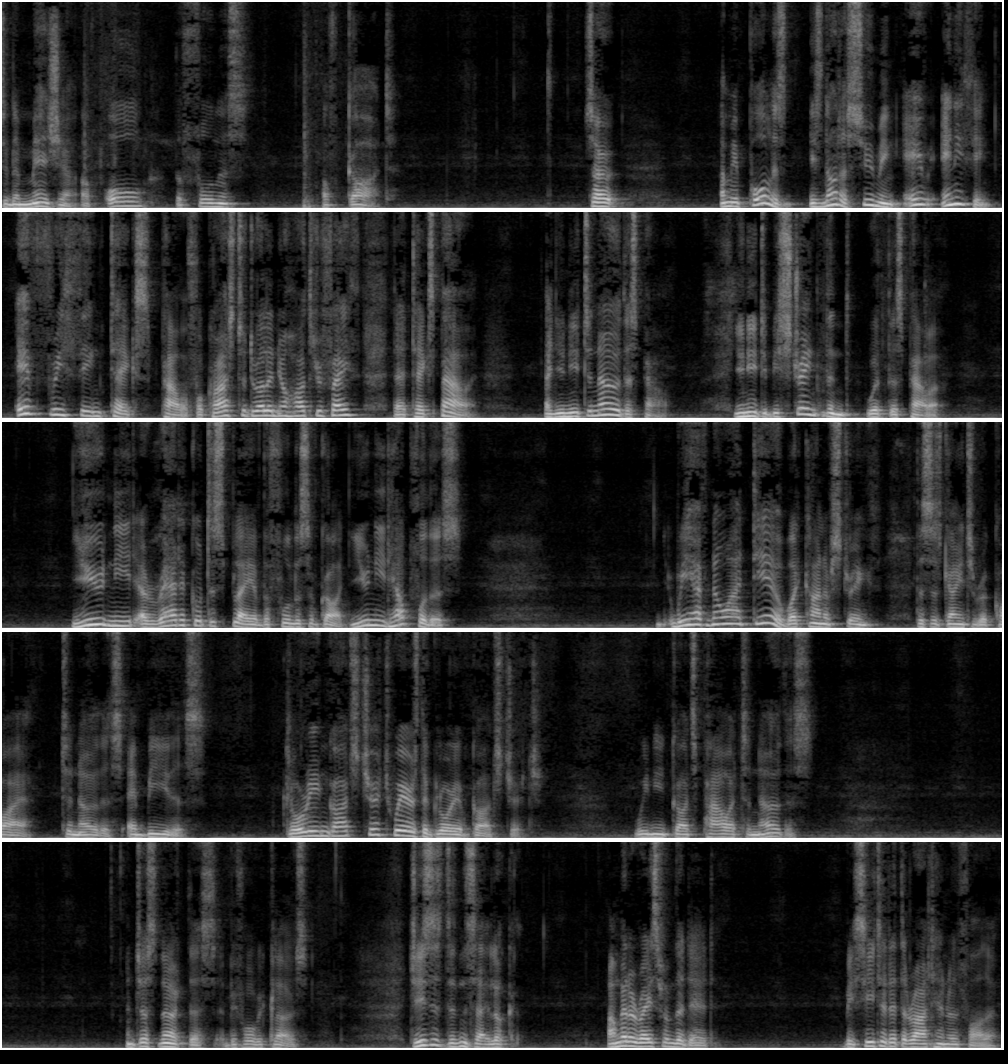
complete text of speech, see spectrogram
to the measure of all the fullness of God. So, I mean, Paul is, is not assuming anything. Everything takes power. For Christ to dwell in your heart through faith, that takes power. And you need to know this power. You need to be strengthened with this power. You need a radical display of the fullness of God. You need help for this. We have no idea what kind of strength this is going to require to know this and be this. Glory in God's church? Where is the glory of God's church? We need God's power to know this. And just note this before we close. Jesus didn't say, Look, I'm going to raise from the dead, be seated at the right hand of the Father,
